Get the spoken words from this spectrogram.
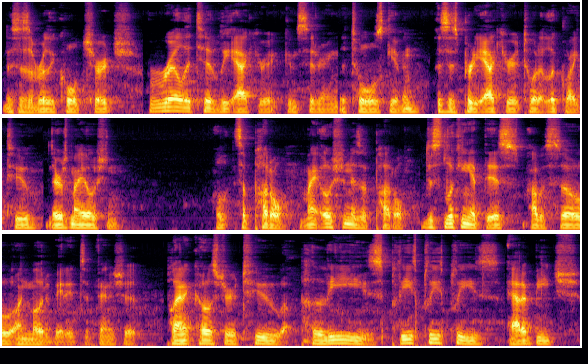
This is a really cool church. Relatively accurate considering the tools given. This is pretty accurate to what it looked like too. There's my ocean. Well, it's a puddle. My ocean is a puddle. Just looking at this, I was so unmotivated to finish it. Planet Coaster 2, please, please, please, please add a beach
